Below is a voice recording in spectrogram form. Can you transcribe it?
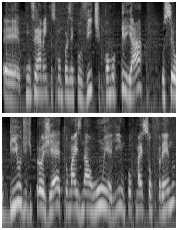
é, com ferramentas como, por exemplo, o Vite, como criar o seu build de projeto mais na unha ali, um pouco mais sofrendo,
